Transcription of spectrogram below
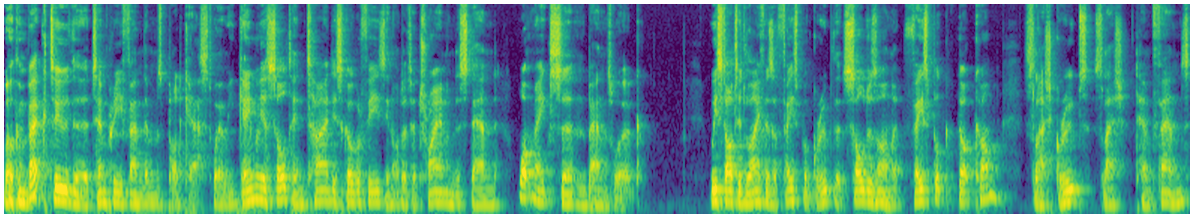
Welcome back to the Temporary Fandoms podcast, where we gamely assault entire discographies in order to try and understand what makes certain bands work. We started life as a Facebook group that soldiers on at facebook.com slash groups slash tempfans,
